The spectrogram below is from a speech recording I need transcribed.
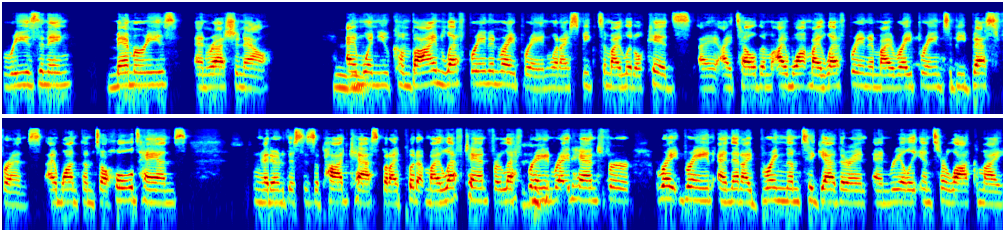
reasoning, memories, and rationale. Mm-hmm. And when you combine left brain and right brain, when I speak to my little kids, I, I, tell them I want my left brain and my right brain to be best friends. I want them to hold hands I don't know if this is a podcast, but I put up my left hand for left brain, right hand for right brain, and then I bring them together and, and really interlock my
